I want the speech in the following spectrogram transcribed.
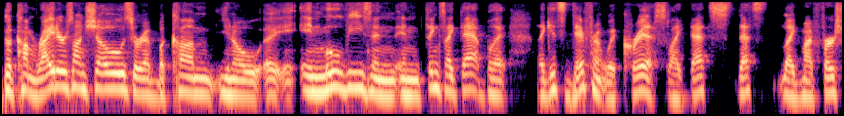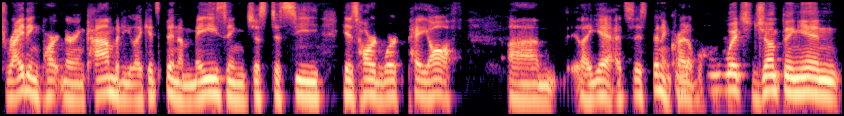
become writers on shows or have become you know uh, in movies and and things like that but like it's different with chris like that's that's like my first writing partner in comedy like it's been amazing just to see his hard work pay off um like yeah it's it's been incredible Which jumping in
